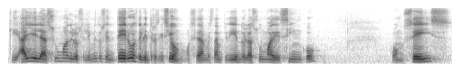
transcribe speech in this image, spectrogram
que haya la suma de los elementos enteros de la intersección, o sea, me están pidiendo la suma de 5 con 6,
